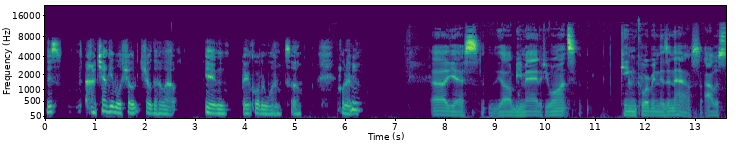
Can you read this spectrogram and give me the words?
this uh, Chad Gable showed showed the hell out, and Baron Corbin won. So whatever. uh, yes, y'all be mad if you want. King Corbin is in the house. I was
